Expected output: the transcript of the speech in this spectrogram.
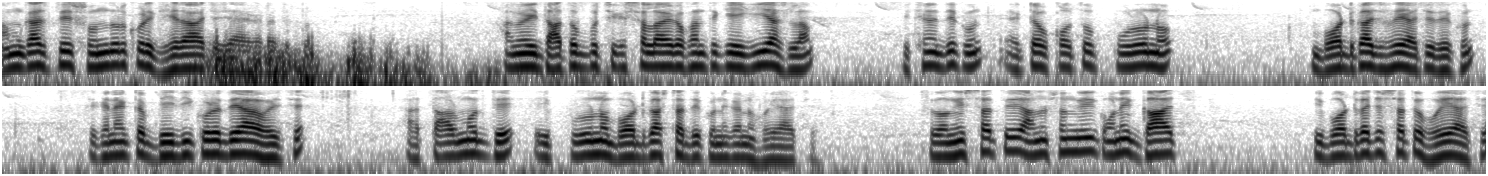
আম গাছ দিয়ে সুন্দর করে ঘেরা আছে জায়গাটা দেখুন। আমি ওই দাতব্য চিকিৎসালয়ের ওখান থেকে এগিয়ে আসলাম। এখানে দেখুন একটা কত পুরনো বট গাছ হয়ে আছে দেখুন। এখানে একটা বেদি করে দেওয়া হয়েছে। আর তার মধ্যে এই পুরনো বট গাছটা দেখুন এখানে হয়ে আছে। এবং এর সাথে আনুষঙ্গিক অনেক গাছ এই বট গাছের সাথে হয়ে আছে।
